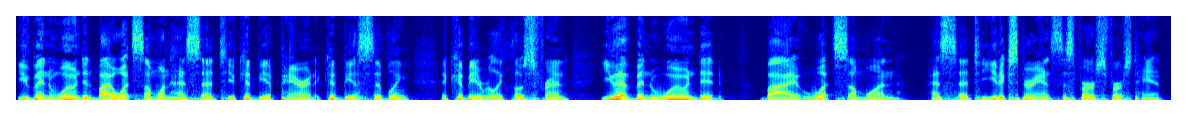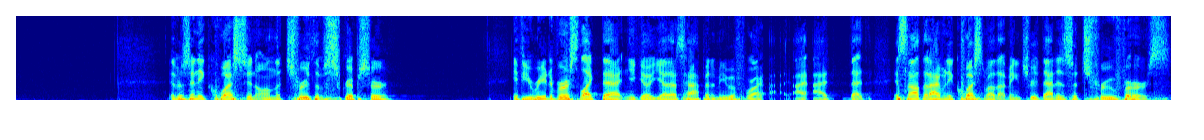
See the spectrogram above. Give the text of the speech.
You've been wounded by what someone has said to you. It could be a parent, it could be a sibling, it could be a really close friend. You have been wounded by what someone has said to you. You've experienced this verse firsthand. If there's any question on the truth of Scripture, if you read a verse like that and you go, "Yeah, that's happened to me before," I, I, I, that it's not that I have any question about that being true. That is a true verse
